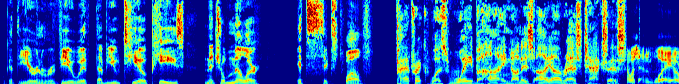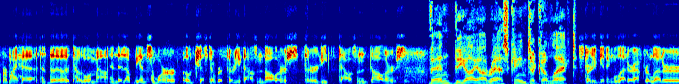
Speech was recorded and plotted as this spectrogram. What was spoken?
We'll get the year in review with WTOP's Mitchell Miller. It's 612. Patrick was way behind on his IRS taxes. I was in way over my head. The total amount ended up being somewhere oh, just over $30,000. $30,000. Then the IRS came to collect. Started getting letter after letter.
